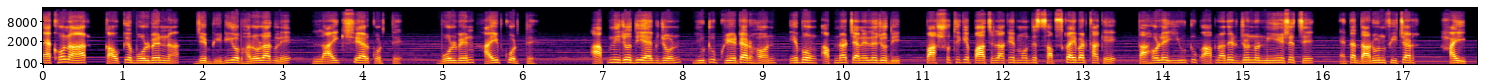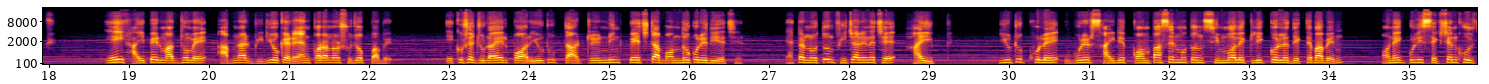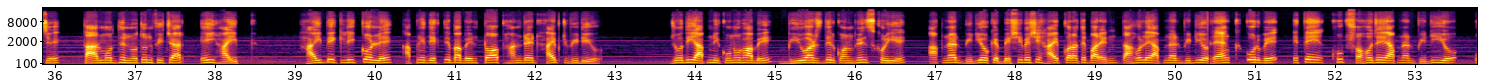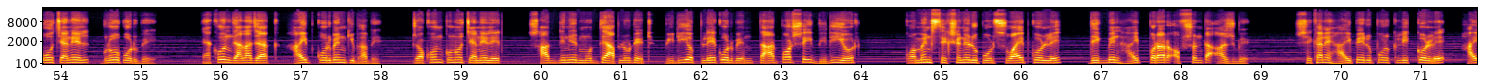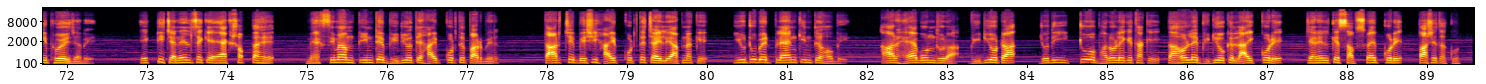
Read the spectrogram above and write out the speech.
এখন আর কাউকে বলবেন না যে ভিডিও ভালো লাগলে লাইক, শেয়ার করতে। বলবেন হাইপ করতে। আপনি যদি একজন ইউটিউব ক্রিয়েটার হন এবং আপনার চ্যানেলে যদি পাঁচশো থেকে পাঁচ লাখের মধ্যে সাবস্ক্রাইবার থাকে, তাহলে ইউটিউব আপনাদের জন্য নিয়ে এসেছে একটা দারুণ ফিচার হাইপ এই হাইপের মাধ্যমে আপনার ভিডিওকে র্যাঙ্ক করানোর সুযোগ পাবে। একুশে জুলাইয়ের পর ইউটিউব তার ট্রেন্ডিং পেজটা বন্ধ করে দিয়েছে। একটা নতুন ফিচার এনেছে হাইপ ইউটিউব খুলে উপরের সাইডে কম্পাসের মতন সিম্বলে ক্লিক করলে দেখতে পাবেন অনেকগুলি সেকশন খুলছে, তার মধ্যে নতুন ফিচার এই হাইপ হাইপে ক্লিক করলে আপনি দেখতে পাবেন টপ হান্ড্রেড হাইপড ভিডিও যদি আপনি কোনোভাবে ভিউয়ার্সদের কনভিন্স করিয়ে আপনার ভিডিওকে বেশি বেশি হাইপ করাতে পারেন, তাহলে আপনার ভিডিও র্যাঙ্ক করবে, এতে খুব সহজেই আপনার ভিডিও ও চ্যানেল গ্রো করবে। এখন জানা যাক হাইপ করবেন কীভাবে। যখন কোনো চ্যানেলের সাত দিনের মধ্যে আপলোডেড ভিডিও প্লে করবেন, তারপর সেই ভিডিওর কমেন্ট সেকশনের উপর সোয়াইপ করলে দেখবেন হাইপ করার অপশনটা আসবে। সেখানে হাইপের উপর ক্লিক করলে হাইপ হয়ে যাবে। একটি চ্যানেল থেকে এক সপ্তাহে ম্যাক্সিমাম তিনটে ভিডিওতে হাইপ করতে পারবেন। তার চেয়ে বেশি হাইপ করতে চাইলে আপনাকে ইউটিউবের প্ল্যান কিনতে হবে। আর হ্যাঁ বন্ধুরা ভিডিওটা যদি একটুও ভালো লেগে থাকে, তাহলে ভিডিওকে লাইক করে চ্যানেলকে সাবস্ক্রাইব করে পাশে থাকুন।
